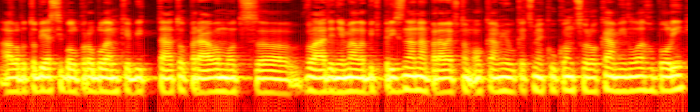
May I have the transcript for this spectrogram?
alebo to by asi bol problém, keby táto právomoc e, vláde nemala byť priznaná práve v tom okamihu, keď sme ku koncu roka minulého boli,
